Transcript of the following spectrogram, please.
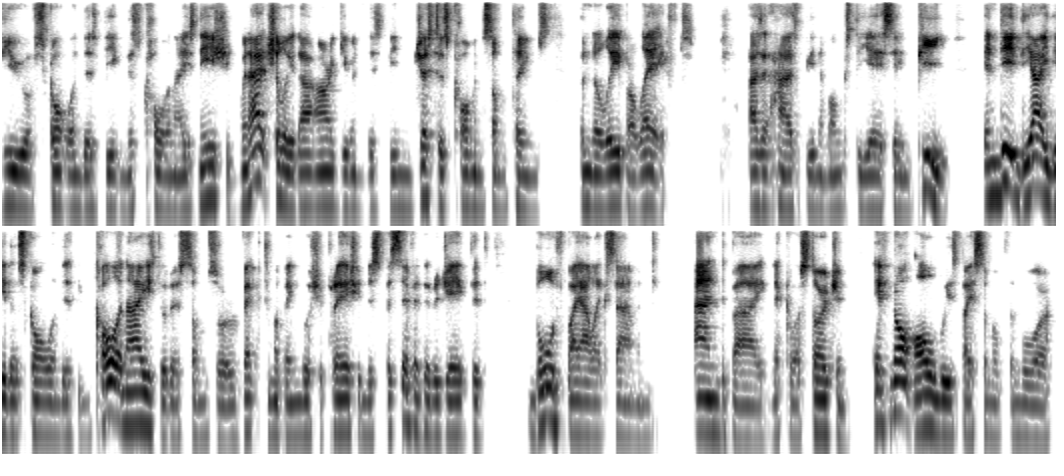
view of Scotland as being this colonised nation, when actually that argument has been just as common sometimes in the Labour left as it has been amongst the SNP. Indeed, the idea that Scotland has been colonised or is some sort of victim of English oppression is specifically rejected both by Alex Salmond and by Nicola Sturgeon, if not always by some of the more,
